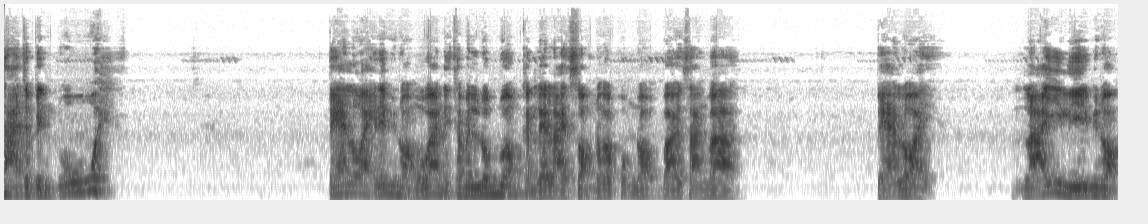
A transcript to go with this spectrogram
น่าจะเป็น โอ้ยแปดร้อยได้พี่น้องมื่อวานนี่ถ้ามันร่วมๆกันหลายๆสองนะครับผมเนาะบาสานบาแปดร้อยหลายอีหลีพี่น้อง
